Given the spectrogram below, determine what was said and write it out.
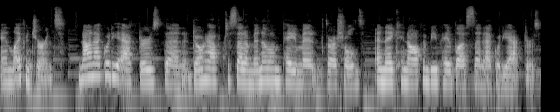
and life insurance. Non equity actors then don't have to set a minimum payment thresholds and they can often be paid less than equity actors,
